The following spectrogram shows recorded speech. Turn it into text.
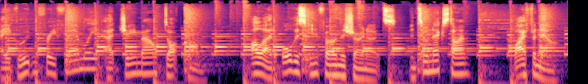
a glutenfreefamily at gmail.com. I'll add all this info in the show notes. Until next time, bye for now.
